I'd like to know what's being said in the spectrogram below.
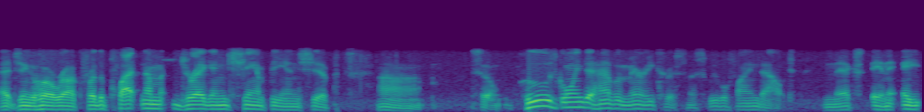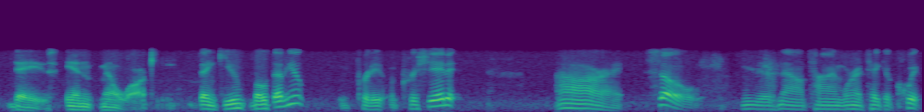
at Jingle Hell Rock for the Platinum Dragon Championship. Uh, so, who's going to have a Merry Christmas? We will find out next in eight days in Milwaukee. Thank you, both of you. Pretty appreciate it. All right. So, it is now time. We're going to take a quick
